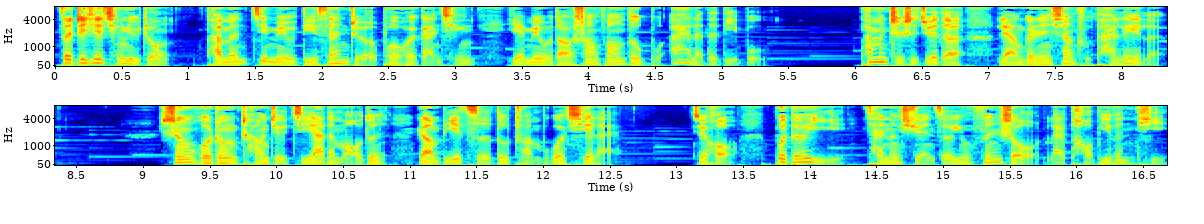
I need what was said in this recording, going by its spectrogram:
在这些情侣中，他们既没有第三者破坏感情，也没有到双方都不爱了的地步，他们只是觉得两个人相处太累了，生活中长久积压的矛盾让彼此都喘不过气来。最后不得已才能选择用分手来逃避问题。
